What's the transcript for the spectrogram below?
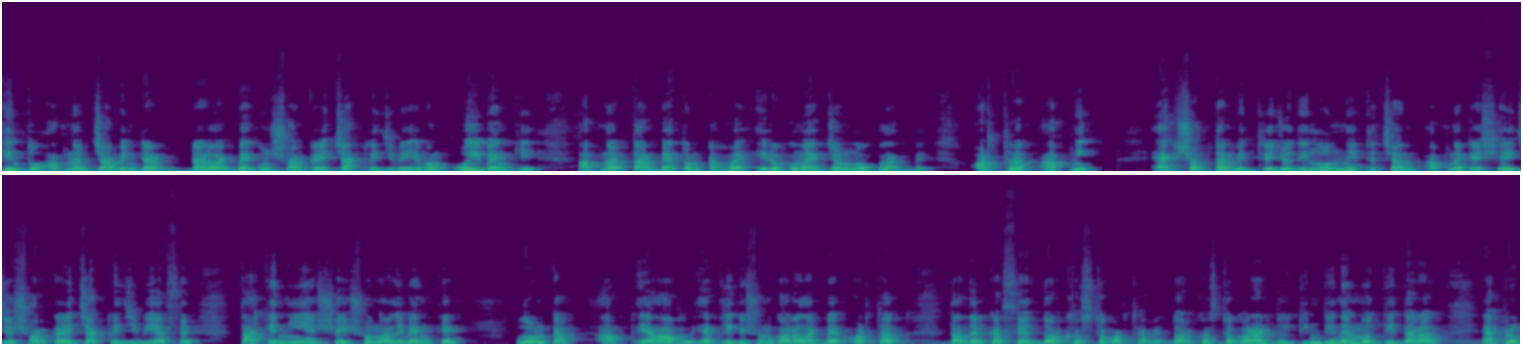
কিন্তু আপনার জামিনটা লাগবে একজন সরকারি চাকরিজীবী এবং ওই ব্যাংকই আপনার তার বেতনটা হয়, এরকম একজন লোক লাগবে। অর্থাৎ আপনি এক সপ্তাহের ভিতরে যদি লোন নিতে চান, আপনাকে সেই যে সরকারি চাকরিজীবী আছে, তাকে নিয়ে সেই সোনালী ব্যাংকে লোনটা অ্যাপ্লিকেশন করা লাগবে, অর্থাৎ তাদের কাছে দরখাস্ত করতে হবে। দরখাস্ত করার দুই তিন দিনের মধ্যেই তারা অ্যাপ্রুভ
